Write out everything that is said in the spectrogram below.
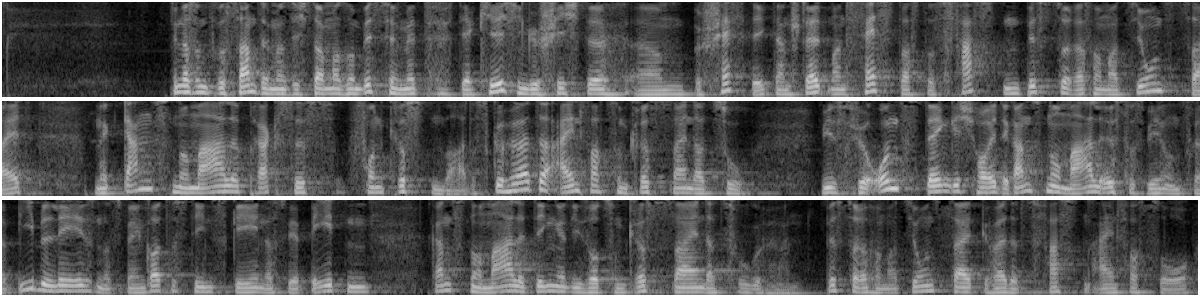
Ich finde das interessant, wenn man sich da mal so ein bisschen mit der Kirchengeschichte ähm, beschäftigt, dann stellt man fest, dass das Fasten bis zur Reformationszeit eine ganz normale Praxis von Christen war. Das gehörte einfach zum Christsein dazu. Wie es für uns, denke ich, heute ganz normal ist, dass wir in unserer Bibel lesen, dass wir in den Gottesdienst gehen, dass wir beten, Ganz normale Dinge, die so zum Christsein dazugehören. Bis zur Reformationszeit gehörte das Fasten einfach so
